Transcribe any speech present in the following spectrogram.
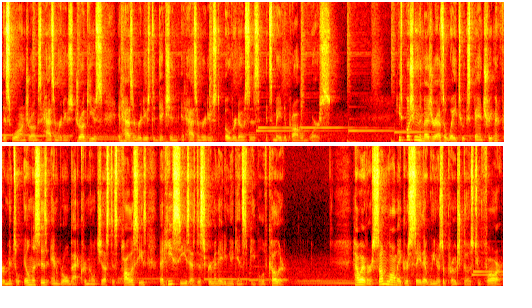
This war on drugs hasn't reduced drug use, it hasn't reduced addiction, it hasn't reduced overdoses, it's made the problem worse. He's pushing the measure as a way to expand treatment for mental illnesses and roll back criminal justice policies that he sees as discriminating against people of color. However, some lawmakers say that Wiener's approach goes too far.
